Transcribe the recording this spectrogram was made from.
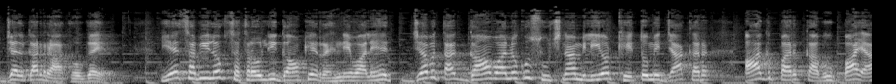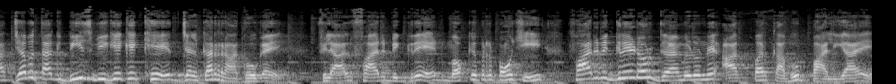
जलकर राख हो गए। ये सभी लोग सतरौली गाँव के रहने वाले हैं। जब तक गाँव वालों को सूचना मिली और खेतों में जाकर आग पर काबू पाया, जब तक 20 बीघे के खेत जलकर राख हो गए। फ़िलहाल फायर ब्रिगेड मौके पर पहुँची। फायर ब्रिगेड और ग्रामीणों ने आग पर काबू पा लिया है।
